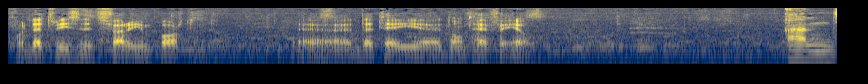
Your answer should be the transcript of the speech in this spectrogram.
For that reason, it's very important uh, that they uh, don't have hail. And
